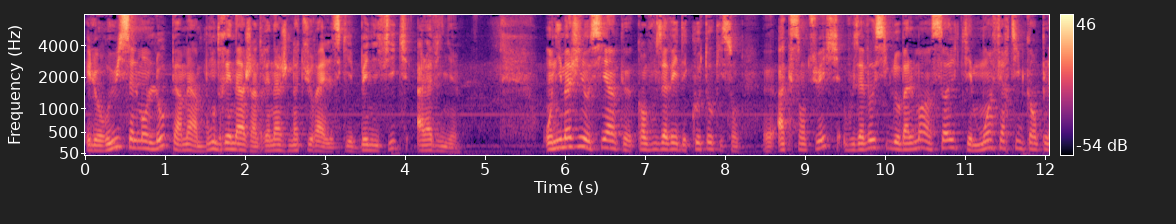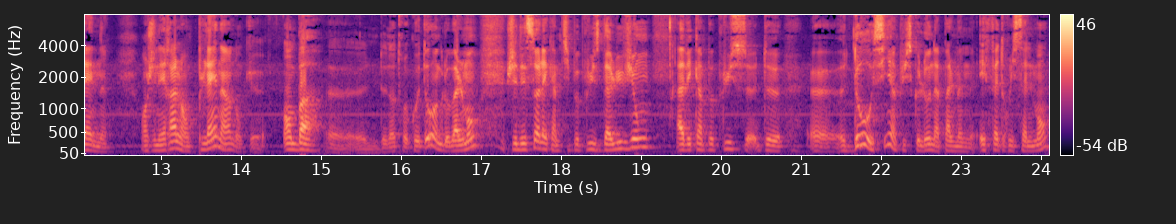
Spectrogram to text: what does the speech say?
Et le ruissellement de l'eau permet un bon drainage, un drainage naturel, ce qui est bénéfique à la vigne. On imagine aussi hein, que quand vous avez des coteaux qui sont euh, accentués, vous avez aussi globalement un sol qui est moins fertile qu'en plaine. En général, en plaine, hein, donc euh, en bas euh, de notre coteau, hein, globalement, j'ai des sols avec un petit peu plus d'alluvion, avec un peu plus de d'eau aussi, puisque l'eau n'a pas le même effet de ruissellement,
